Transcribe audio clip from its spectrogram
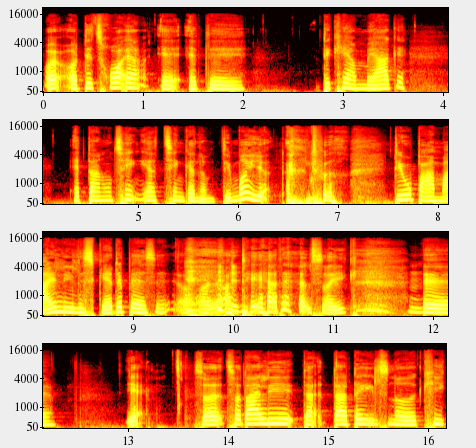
Og, og det tror jeg, at, at øh, det kan jeg mærke, at der er nogle ting, jeg tænker, det må jeg, du ved, det er jo bare mig, lille skattebasse, og, og, og det er det altså ikke. Mm. Øh, ja, så, så der er lige, der, der er dels noget kig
